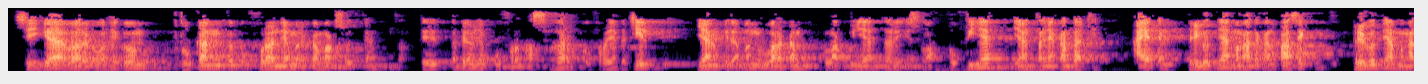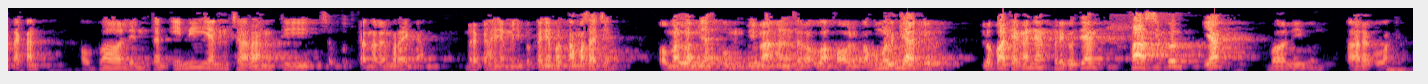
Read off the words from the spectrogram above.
Sehingga barakallahu fikum bukan kekufuran yang mereka maksudkan. Tapi namanya kufur asghar, kufur yang kecil yang tidak mengeluarkan pelakunya dari Islam. Buktinya yang tanyakan tadi. Ayat yang berikutnya mengatakan fasik, berikutnya mengatakan zalim dan ini yang jarang disebutkan oleh mereka. Mereka hanya menyebutkan yang pertama saja. Umar lam yahkum bima anzalallah fa humul. Lupa dengan yang berikut yang fasikun yang zalimun. Barakallahu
